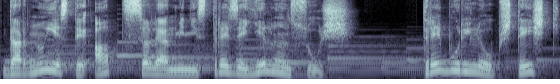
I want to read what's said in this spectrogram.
dar nu este apt să le administreze el însuși. Treburile obștești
